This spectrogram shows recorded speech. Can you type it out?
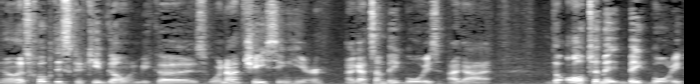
Now, let's hope this could keep going because we're not chasing here. I got some big boys. I got the ultimate big boy.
